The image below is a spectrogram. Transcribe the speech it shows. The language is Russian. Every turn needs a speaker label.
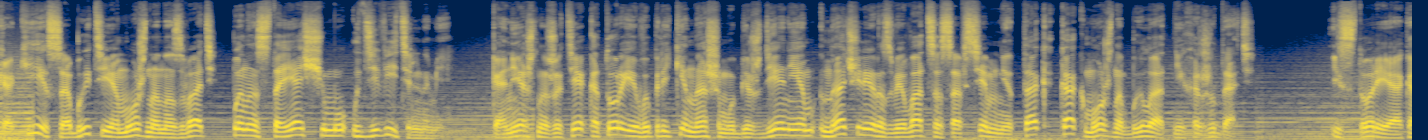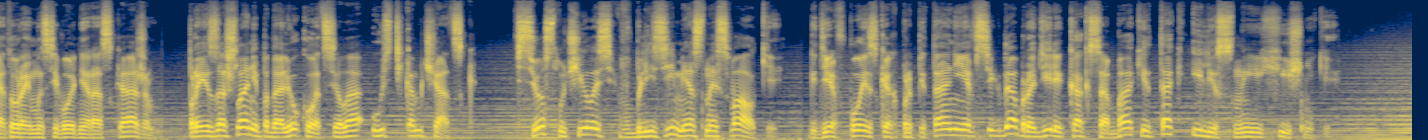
Speaker 1: Какие события можно назвать по-настоящему удивительными? Конечно же, те, которые, вопреки нашим убеждениям, начали развиваться совсем не так, как можно было от них ожидать. История, о которой мы сегодня расскажем, произошла неподалеку от села Усть-Камчатск. Все случилось вблизи местной свалки, где в поисках пропитания всегда бродили как собаки, так и лесные хищники –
